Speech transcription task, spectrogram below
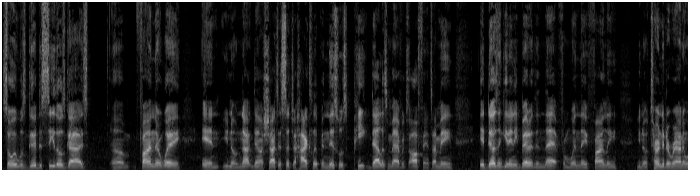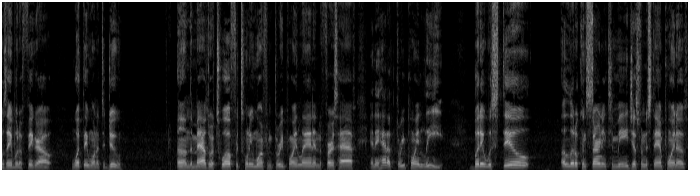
So it was good to see those guys um, find their way and you know knock down shots at such a high clip. And this was peak Dallas Mavericks offense. I mean, it doesn't get any better than that from when they finally you know turned it around and was able to figure out what they wanted to do. Um, the Mavs were 12 for 21 from three point land in the first half, and they had a three point lead, but it was still a little concerning to me just from the standpoint of,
